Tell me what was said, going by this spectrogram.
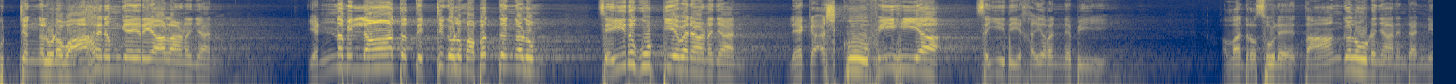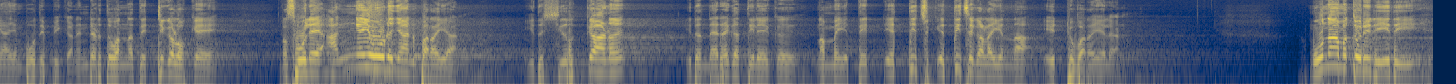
കുറ്റങ്ങളുടെ വാഹനം കയറിയ ആളാണ് ഞാൻ. എണ്ണമില്ലാത്ത തെറ്റുകളും അബദ്ധങ്ങളും ചെയ്തു കൂട്ടിയവനാണ് ഞാൻ. ലേക അഷ്കൂ സയ്യിദി അള്ളാന്റെ റസൂലെ താങ്കളോട് ഞാൻ എന്റെ അന്യായം ബോധിപ്പിക്കാൻ എന്റെ അടുത്ത് വന്ന തെറ്റുകളൊക്കെ റസൂലെ അങ്ങയോട് ഞാൻ പറയാൻ. ഇത് ശിർക്കാണ് ഇത് നരകത്തിലേക്ക് നമ്മെ എത്തിച്ചു എത്തിച്ചു കളയുന്ന ഏറ്റുപറയലാണ്. മൂന്നാമത്തെ ഒരു രീതി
